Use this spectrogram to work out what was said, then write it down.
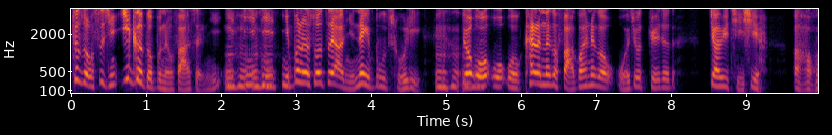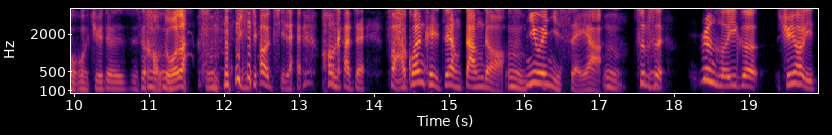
这种事情一个都不能发生，你你你你你不能说这样，你内部处理。嗯哼，对，我我我看了那个法官那个，我就觉得教育体系啊，我我觉得只是好多了。比较起来，好卡在法官可以这样当的哦？嗯，你以为你谁呀？嗯，是不是？任何一个学校里，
